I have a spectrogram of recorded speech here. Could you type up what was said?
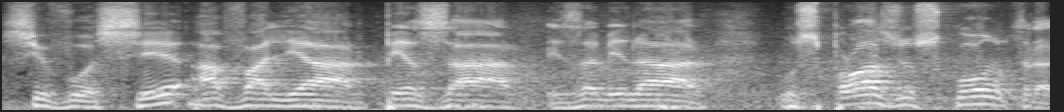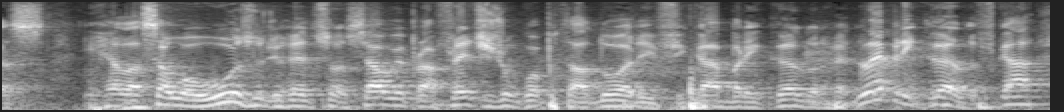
Se você avaliar, pesar, examinar os prós e os contras em relação ao uso de rede social, ir para frente de um computador e ficar brincando, não é brincando, ficar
